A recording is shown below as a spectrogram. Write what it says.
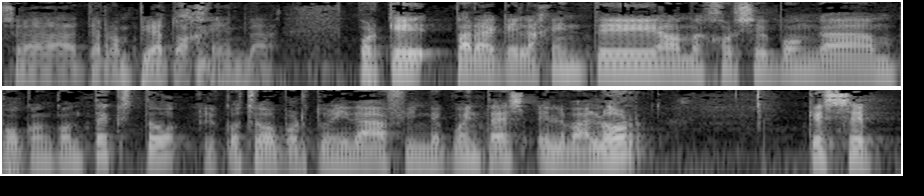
O sea, te rompía tu agenda. Porque para que la gente a lo mejor se ponga un poco en contexto, el costo de oportunidad, a fin de cuentas, es el valor que se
